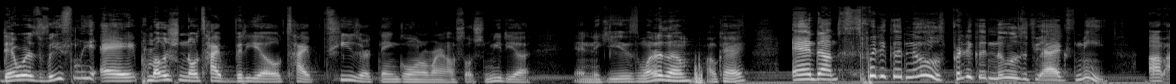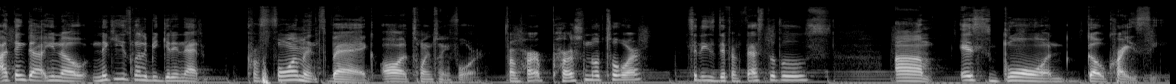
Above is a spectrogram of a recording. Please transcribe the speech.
there was recently a promotional type video type teaser thing going around social media, and Nicki is one of them. Okay, and um, this is pretty good news. Pretty good news if you ask me. Um, I think that you know Nicki is going to be getting that performance bag all 2024 from her personal tour to these different festivals, um, it's going to go crazy.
